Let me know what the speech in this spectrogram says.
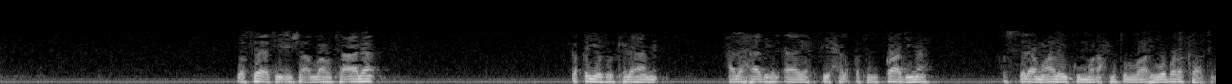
وسيأتي إن شاء الله تعالى بقية الكلام على هذه الآية في حلقة قادمة. والسلام عليكم ورحمة الله وبركاته.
